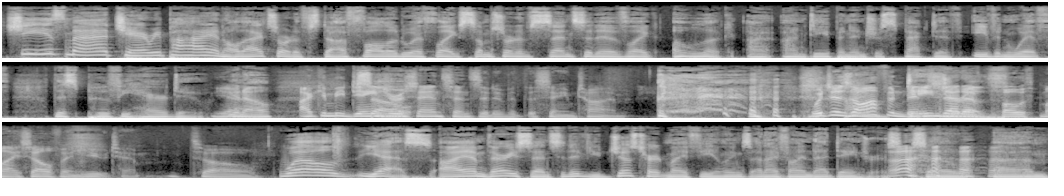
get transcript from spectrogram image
she's my cherry pie and all that sort of stuff, followed with like some sort of sensitive, like, oh, look, I, I'm deep and introspective, even with this poofy hairdo, Yeah. you know? I can be dangerous So- and sensitive at the same time. Which has often been said of both myself and you, Tim. So Well, yes, I am very sensitive. You just hurt my feelings, and I find that dangerous. So, um,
